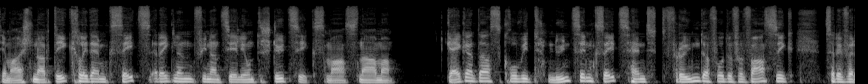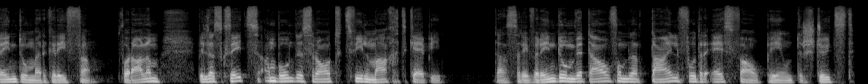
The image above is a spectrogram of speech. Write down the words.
Die meisten Artikel in diesem Gesetz regeln finanzielle Unterstützungsmaßnahmen. Gegen das Covid-19-Gesetz haben die Freunde der Verfassung das Referendum ergriffen. Vor allem, weil das Gesetz am Bundesrat zu viel Macht gebe. Das Referendum wird auch vom Teil der SVP unterstützt.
